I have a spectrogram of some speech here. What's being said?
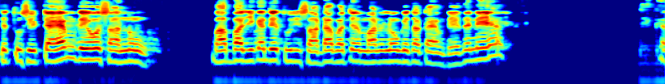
ਕਿ ਤੁਸੀਂ ਟਾਈਮ ਦਿਓ ਸਾਨੂੰ। ਬਾਬਾ ਜੀ ਕਹਿੰਦੇ, ਤੁਸੀਂ ਸਾਡਾ ਵਚਨ ਮੰਨ ਲਓਗੇ ਤਾਂ ਟਾਈਮ ਦੇ ਦਿੰਨੇ ਆ। ਠੀਕ ਹੈ,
